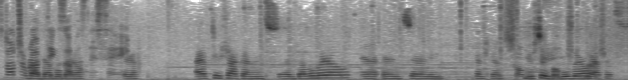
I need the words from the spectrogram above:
Start to How wrap things double up, barrel? as they There say. you go. I have two shotguns. I have double barrel and and serenity trench gun. Some You say bubble barrel? You got this.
